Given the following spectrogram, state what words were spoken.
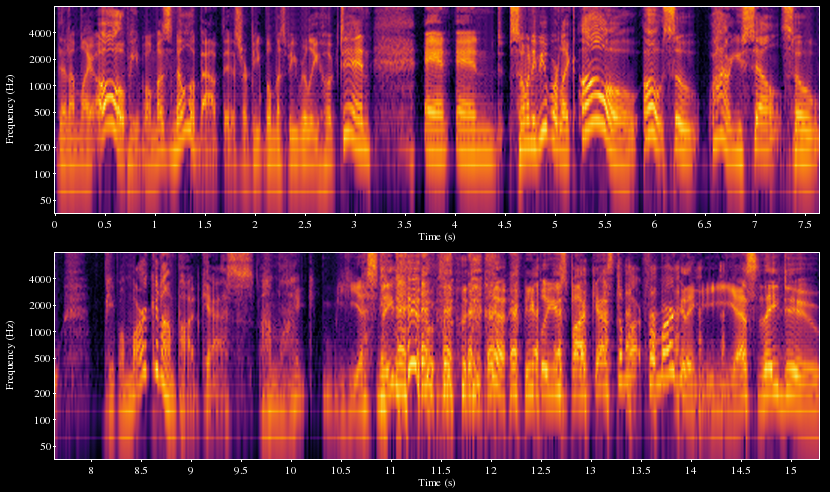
that I'm like, oh, people must know about this, or people must be really hooked in, and and so many people are like, oh, oh, so wow, you sell so. People market on podcasts. I'm like, yes, they do. people use podcasts mar- for marketing. Yes, they do.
